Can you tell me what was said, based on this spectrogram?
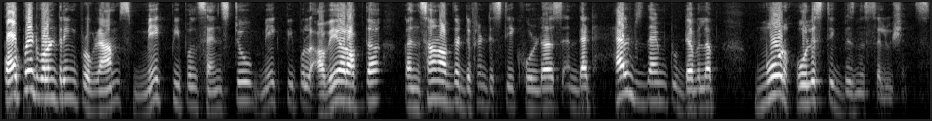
Corporate volunteering programs make people sensitive, make people aware of the concern of the different stakeholders and that helps them to develop more holistic business solutions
